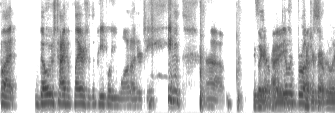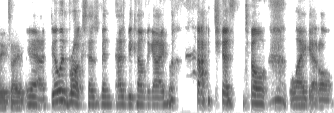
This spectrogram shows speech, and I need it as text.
But those type of players are the people you want on your team. um, He's like so, a Patty, Dillon Brooks, Patrick Beverley type. Yeah, Dillon Brooks has been has become the guy who I just don't like at all.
